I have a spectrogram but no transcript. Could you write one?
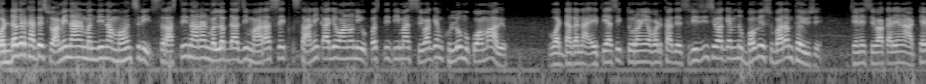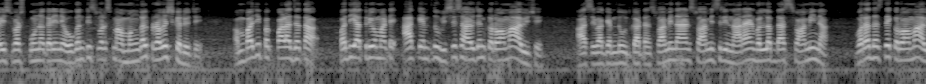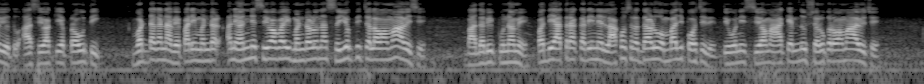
વડનગર ખાતે સ્વામિનારાયણ મંદિરના મહંત શ્રી શાસ્ત્રી નારાયણ વલ્લભદાસજી મહારાજ સહિત સ્થાનિક આગેવાનોની ઉપસ્થિતિમાં સેવા ખુલ્લો મૂકવામાં આવ્યો. વડનગરના ઐતિહાસિક તોરણીયા વડ ખાતે શ્રીજી સેવા કેમ્પનું ભવ્ય શુભારંભ થયું છે, જેણે સેવા કાર્યના અઠ્યાવીસ વર્ષ પૂર્ણ કરીને ઓગણત્રીસ વર્ષમાં મંગલ પ્રવેશ કર્યો છે. અંબાજી પગપાળા જતા પદયાત્રીઓ માટે આ કેમ્પનું વિશેષ આયોજન કરવામાં આવ્યું છે. આ સેવા કેમ્પનું ઉદ્ઘાટન સ્વામિનારાયણ સ્વામી શ્રી નારાયણ વલ્લભદાસ સ્વામીના વરદ હસ્તે કરવામાં આવ્યું હતું. આ સેવાકીય પ્રવૃત્તિ વડનગરના વેપારી મંડળ અને અન્ય સેવાભાવી મંડળોના સહયોગથી ચલાવવામાં આવે છે. ભાદરવી પૂનમે પદયાત્રા કરીને લાખો શ્રદ્ધાળુઓ અંબાજી પહોંચે છે. તેઓની સેવામાં આ કેમ્પનું શરૂ કરવામાં આવ્યું છે.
